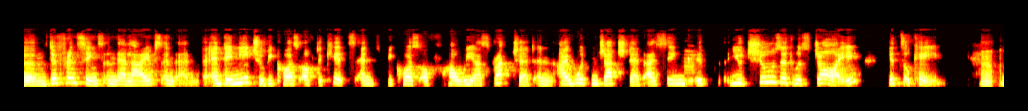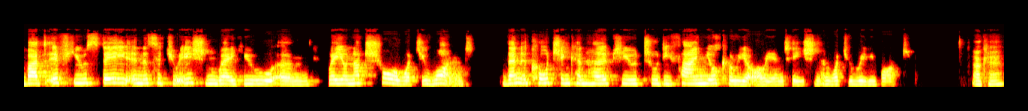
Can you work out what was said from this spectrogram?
um, different things in their lives, and, and and they need to because of the kids and because of how we are structured. And I wouldn't judge that. I think mm. if you choose it with joy, it's okay. Yeah. But if you stay in a situation where you um, where you're not sure what you want, then a coaching can help you to define your career orientation and what you really want. Okay.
